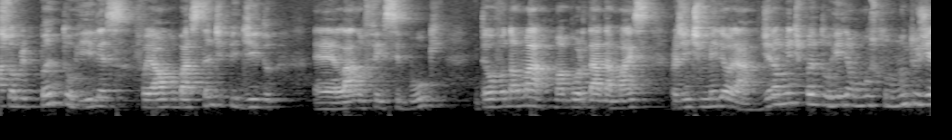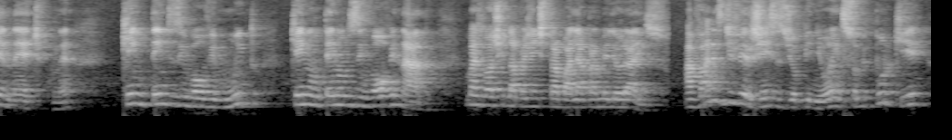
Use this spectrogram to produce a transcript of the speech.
sobre panturrilhas, foi algo bastante pedido é, lá no Facebook, então eu vou dar uma, uma abordada a mais para a gente melhorar. Geralmente panturrilha é um músculo muito genético, né? Quem tem desenvolve muito, quem não tem não desenvolve nada. Mas lógico que dá para a gente trabalhar para melhorar isso. Há várias divergências de opiniões sobre por que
